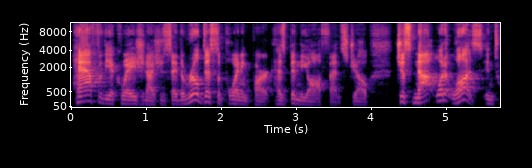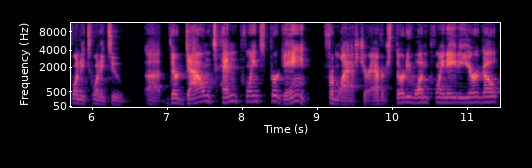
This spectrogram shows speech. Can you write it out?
half of the equation, I should say, the real disappointing part has been the offense, Joe. Just not what it was in 2022. Uh, they're down 10 points per game from last year. Averaged 31.8 a year ago,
